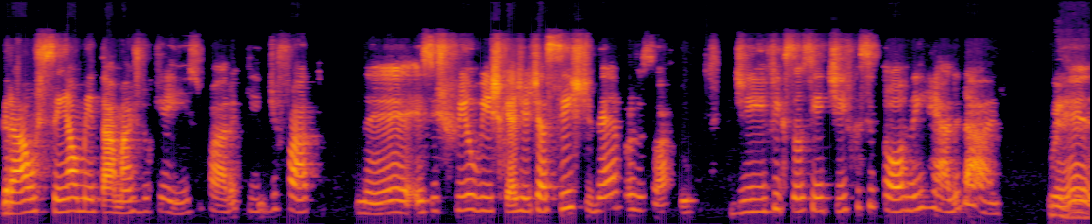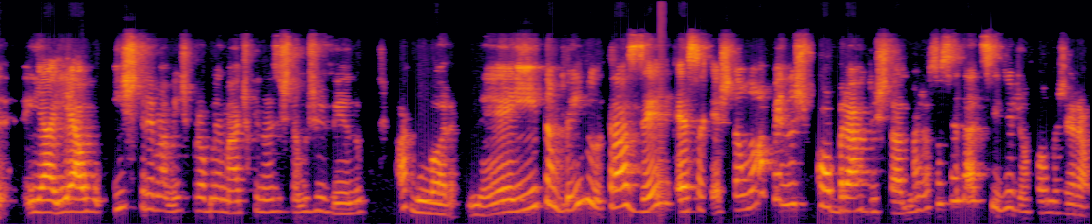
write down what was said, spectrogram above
graus sem aumentar mais do que isso, para que de fato né, esses filmes que a gente assiste, né, professor Arthur, de ficção científica se tornem realidade. Né? É. E aí é algo extremamente problemático que nós estamos vivendo agora, né? E também trazer essa questão, não apenas cobrar do Estado, mas da sociedade civil de uma forma geral,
